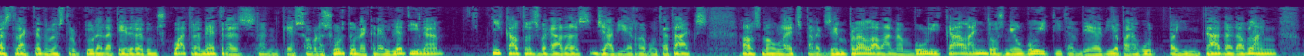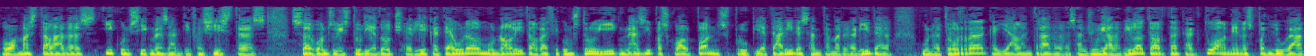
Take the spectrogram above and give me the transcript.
Es tracta d'una estructura de pedra d'uns 4 metres en què sobresurt una creu llatina i que altres vegades ja havia rebut atacs. Els maulets, per exemple, la van embolicar l'any 2008 i també havia aparegut pintada de blanc o amb estelades i consignes antifeixistes. Segons l'historiador Xavier Cateura, el monòlit el va fer construir Ignasi Pasqual Pons, propietari de Santa Margarida, una torre que hi ha a l'entrada de Sant Julià de Vilatorta que actualment es pot llogar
